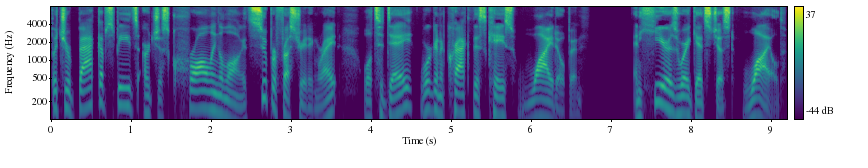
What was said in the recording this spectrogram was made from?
but your backup speeds are just crawling along. It's super frustrating, right? Well, today, we're going to crack this case wide open. And here's where it gets just wild.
